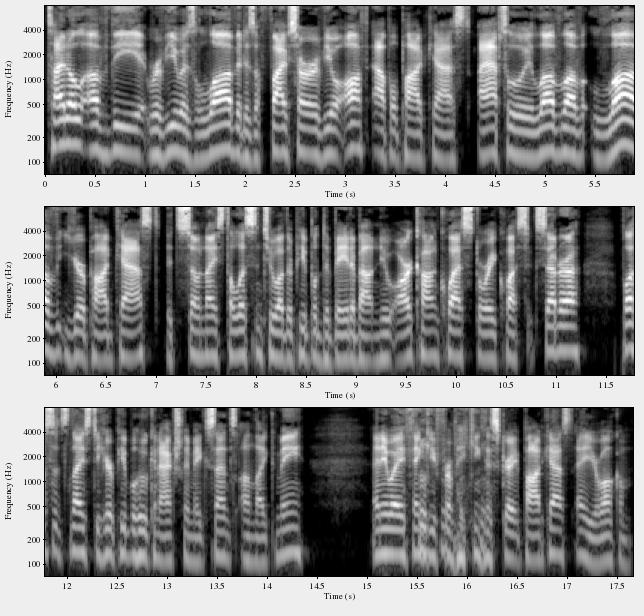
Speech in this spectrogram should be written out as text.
title of the review is Love. It is a five star review off Apple Podcast. I absolutely love, love, love your podcast. It's so nice to listen to other people debate about new Archon quests, story quests, etc. Plus, it's nice to hear people who can actually make sense, unlike me. Anyway, thank you for making this great podcast. Hey, you're welcome.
